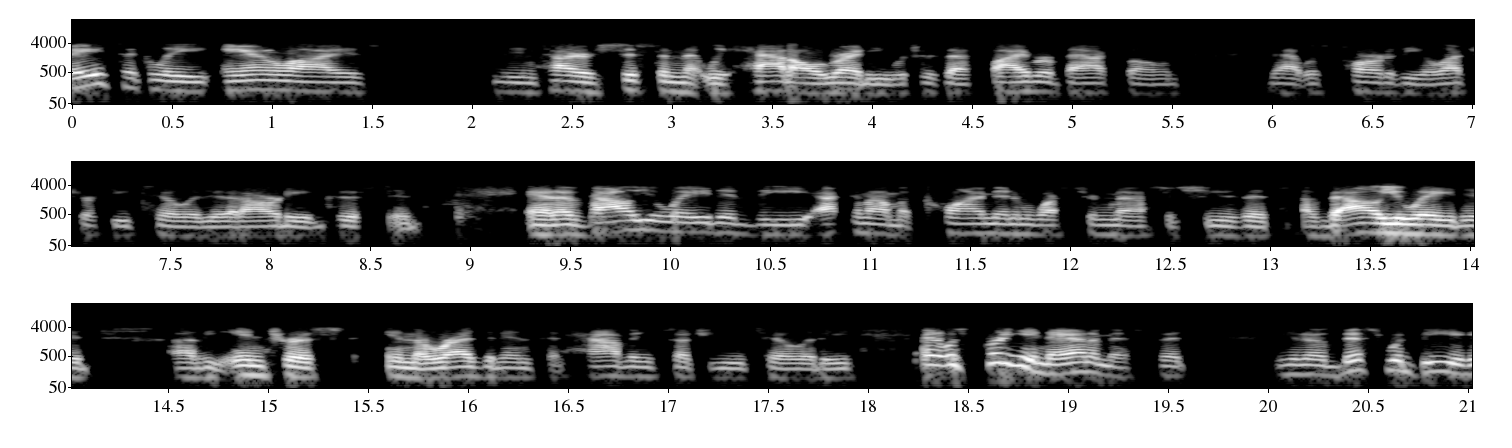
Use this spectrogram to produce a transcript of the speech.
basically analyzed the entire system that we had already, which was that fiber backbone that was part of the electric utility that already existed, and evaluated the economic climate in Western Massachusetts, evaluated uh, the interest in the residents in having such a utility. And it was pretty unanimous that, you know, this would be a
